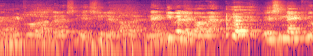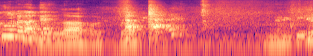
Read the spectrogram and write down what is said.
गर्मी को लगाता है वैसे एसी लगा हुआ है 90 पे लगा हुआ है एसी 90 पे कौन लगाता है अल्लाह हू अकबर 90 पे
